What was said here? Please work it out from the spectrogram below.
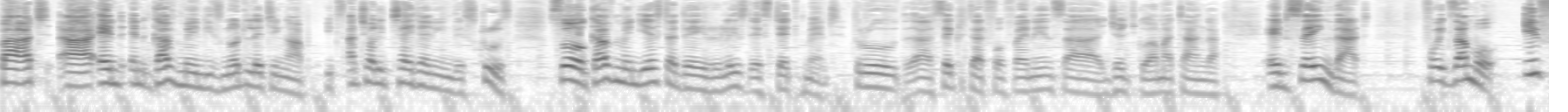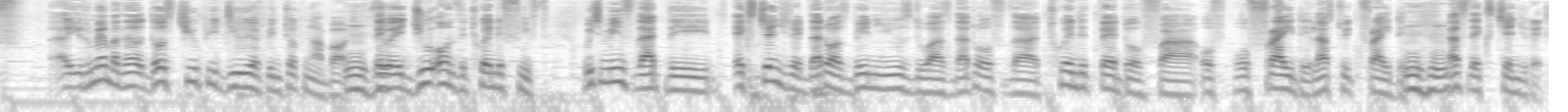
but uh, and and government is not letting up it's actually tightening the screws so government yesterday released a statement through uh, secretary for finance uh, George Guvamatanga and saying that for example if uh, you remember the, those QPD we have been talking about? They were due on the 25th, which means that the exchange rate that was being used was that of the 23rd of, uh, of, of Friday, last week Friday. That's the exchange rate.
